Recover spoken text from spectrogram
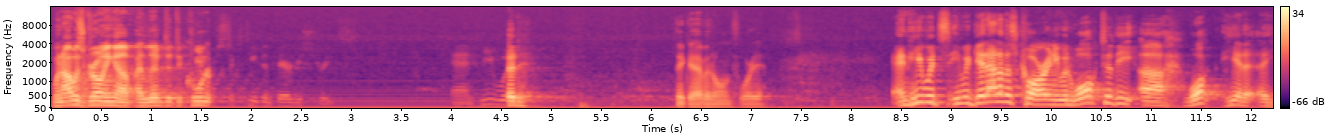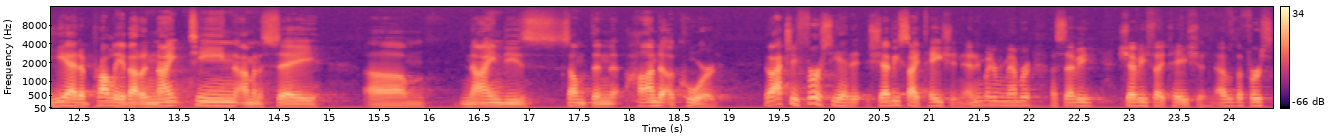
when I was growing up, I lived at the corner of 16th and Fairview Streets. And he would, I think I have it on for you. And he would, he would get out of his car and he would walk to the, uh, walk, he had, a, he had a, probably about a 19, I'm going to say, um, 90s something Honda Accord. No, actually, first he had a Chevy Citation. Anybody remember a Chevy, Chevy Citation? That was the first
